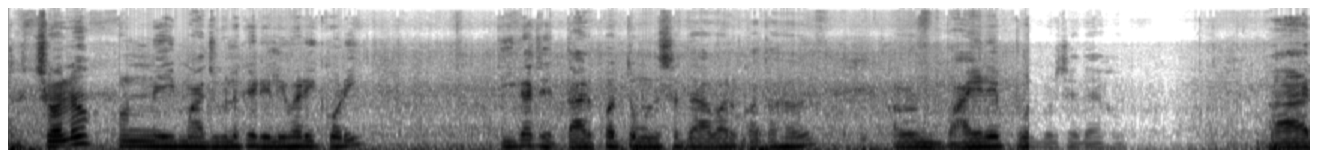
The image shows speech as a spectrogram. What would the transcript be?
তো চলো, এখন এই মাছগুলোকে ডেলিভারি করি। ঠিক আছে, তারপর তোমাদের সাথে আবার কথা হবে। কারণ বাইরে পড়ছে, দেখো। আর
